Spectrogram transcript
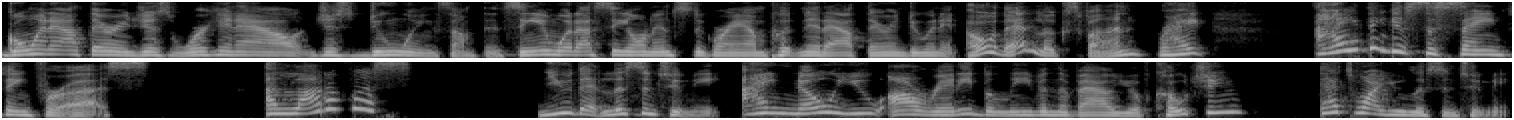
going out there and just working out, just doing something, seeing what I see on Instagram, putting it out there and doing it. Oh, that looks fun, right? I think it's the same thing for us. A lot of us, you that listen to me, I know you already believe in the value of coaching. That's why you listen to me.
